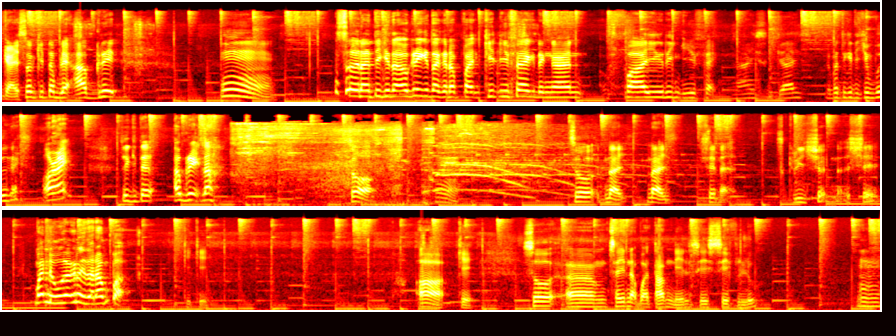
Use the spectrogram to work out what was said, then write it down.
guys. So kita boleh upgrade. Hmm. So nanti kita upgrade kita akan dapat kill effect dengan firing effect. Nice guys. Lepas tu kita cuba guys. Alright. So kita upgrade lah. So. Hmm. So nice, nice. Saya nak screenshot nak share. Mana orang ni tak nampak? Okay, okay. Ah, okay. So, um, saya nak buat thumbnail. Saya save dulu. Hmm.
